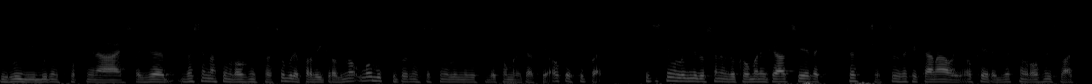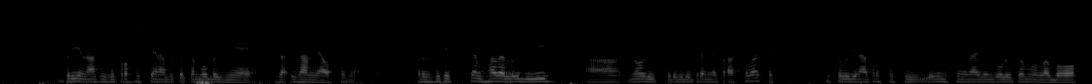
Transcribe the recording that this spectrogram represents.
tých ľudí budem schopný nájsť. Takže začnem nad tým rozmýšľať, čo bude prvý krok. No logicky potrebujem sa s tými ľuďmi dostať do komunikácie. OK, super. Keď sa s tými ľuďmi dostanem do komunikácie, tak cez čo? Cez aké kanály? OK, tak začnem rozmýšľať. Prídem na to, že profesia napríklad tam vôbec nie je, za, za mňa osobne. Pretože keď chcem hľadať ľudí a noví, ktorí budú pre mňa pracovať, tak týchto ľudí na profesii jednoducho nenájdem kvôli tomu, lebo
